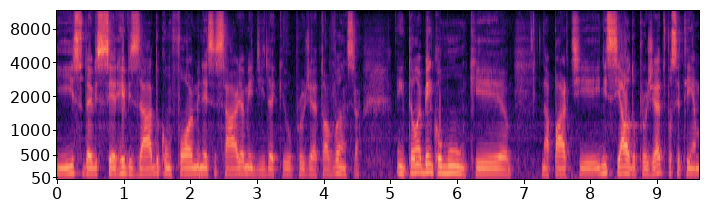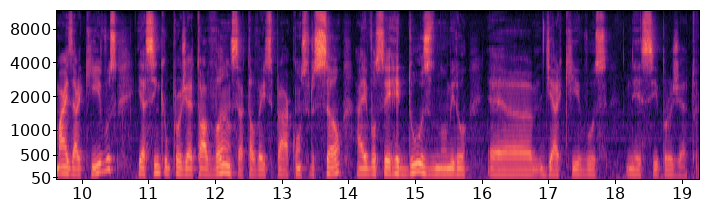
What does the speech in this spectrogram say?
e isso deve ser revisado conforme necessário à medida que o projeto avança. Então é bem comum que na parte inicial do projeto você tenha mais arquivos e assim que o projeto avança, talvez para a construção, aí você reduz o número é, de arquivos nesse projeto.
